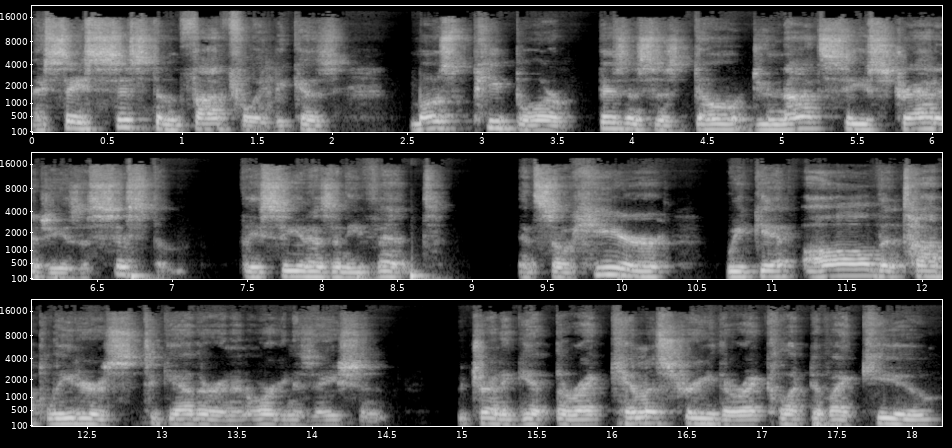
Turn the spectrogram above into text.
I say system thoughtfully because most people or businesses don't do not see strategy as a system. They see it as an event. And so here we get all the top leaders together in an organization. We try to get the right chemistry the right collective iq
